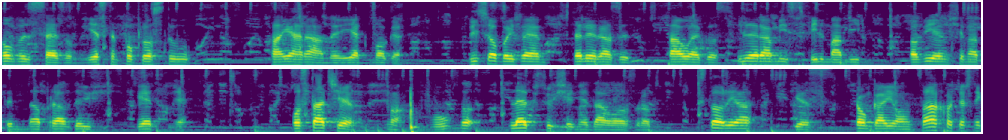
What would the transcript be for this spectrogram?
nowy sezon. Jestem po prostu zajarany jak mogę. Bleach obejrzałem 4 razy całego z fillerami, z filmami. Bawiłem się na tym naprawdę świetnie. Postacie, no, w- no lepszych się nie dało zrobić. Historia jest wciągająca, chociaż nie,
